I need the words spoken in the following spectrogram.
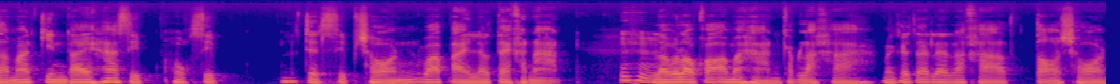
สามารถกินได้ห้าสิบหกสิบ เจ็ดสิบช้อนว่าไปแล้วแต่ขนาด แล้วเราก็เอามาหารกับราคา มันก็จะได้ราคาต่อช้อน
